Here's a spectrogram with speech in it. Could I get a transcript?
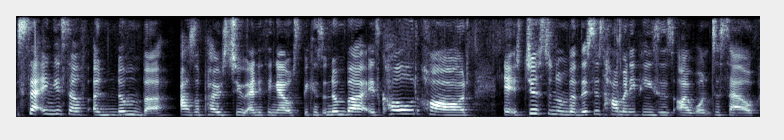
setting yourself a number as opposed to anything else because a number is cold, hard, it's just a number, this is how many pieces I want to sell,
